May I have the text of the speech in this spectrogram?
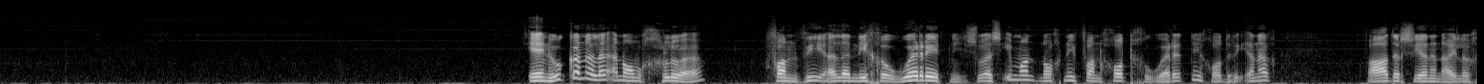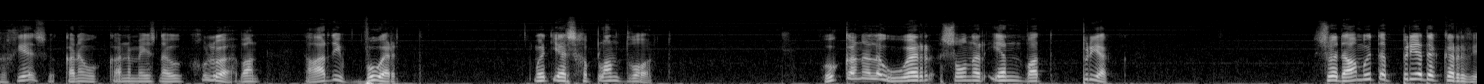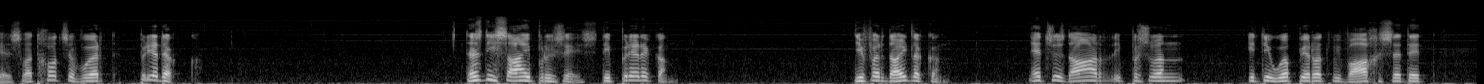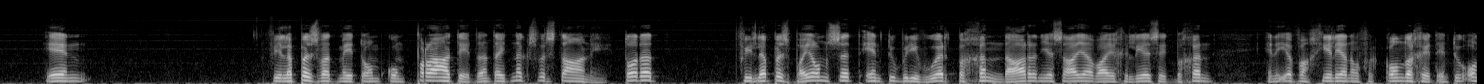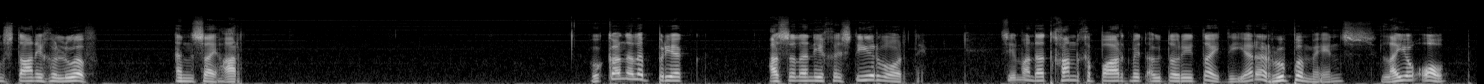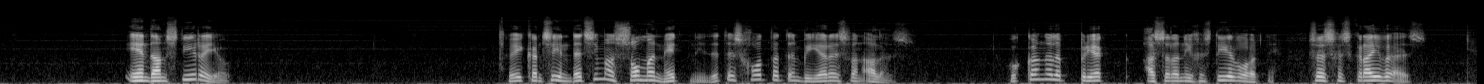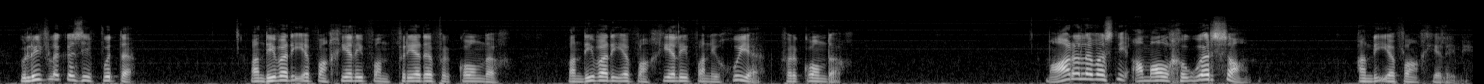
En hoe kan hulle in hom glo van wie hulle nie gehoor het nie? So as iemand nog nie van God gehoor het nie, God die enig, Vader, Seen en Heilige Gees, hoe kan, hoe kan een mens nou glo? Want daar die woord moet eers geplant word. Hoe kan hulle hoor sonder een wat preek? So daar moet een prediker wees, wat Godse woord predik. Dis die saai proces, die prediking, die verduideliking. Net soos daar die persoon Ethiopier wat wie waag gesit het, en Philippus wat met hom kom praat het, want hy het niks verstaan nie, totdat Philippus by hom sit en toe by die woord begin, daar in Jesaja waar hy gelees het, begin en die evangelie aan hom verkondig het, en toe ontstaan die geloof in sy hart. Hoe kan hulle preek as hulle nie gestuur word nie? Sê man, dat gaan gepaard met autoriteit. Die Heere roep een mens, lei jou op, en dan stuur hy jou. So jy kan sê, dit sê maar somme net nie, dit is God wat in beheer is van alles. Hoe kan hulle preek as hulle nie gestuur word nie? Soos geskrywe is, hoe lieflik is die voete, van die wat die evangelie van vrede verkondig, van die wat die evangelie van die goeie verkondig. Maar hulle was nie amal gehoorzaam aan die evangelie nie.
